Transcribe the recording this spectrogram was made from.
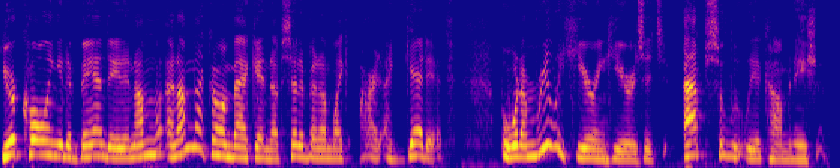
you're calling it a band-aid and I'm and I'm not going back getting upset about it. I'm like, all right, I get it. But what I'm really hearing here is it's absolutely a combination.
